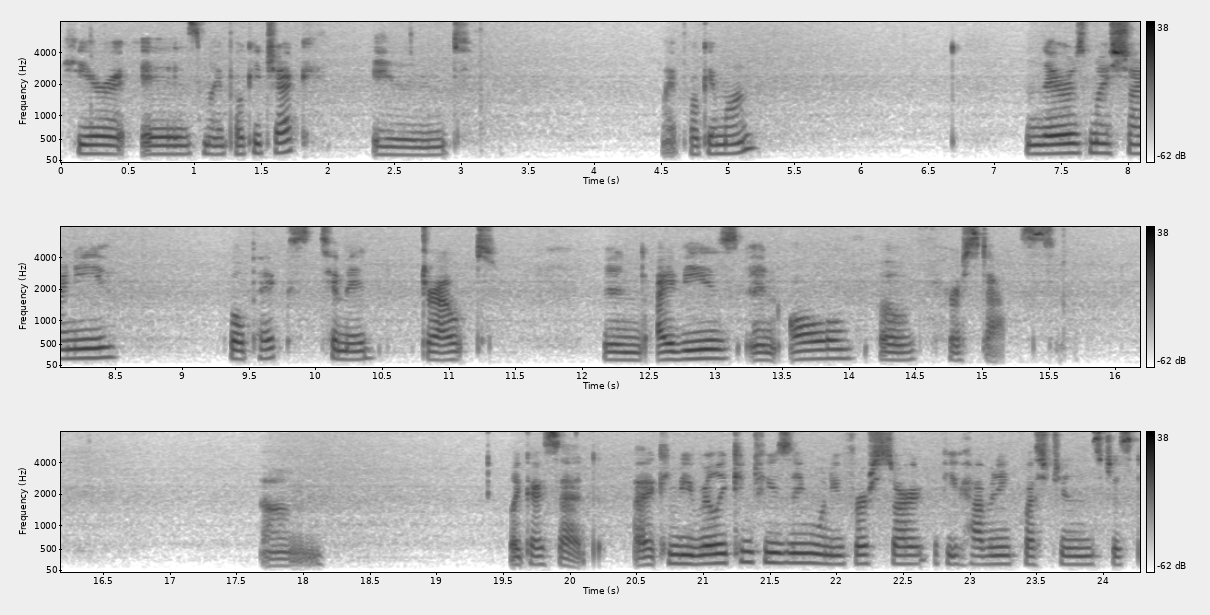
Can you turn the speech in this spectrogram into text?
here is my PokeCheck and my Pokemon. And there's my shiny Vulpix, Timid, Drought, and IVs and all of her stats. Um, like I said, it can be really confusing when you first start. If you have any questions, just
